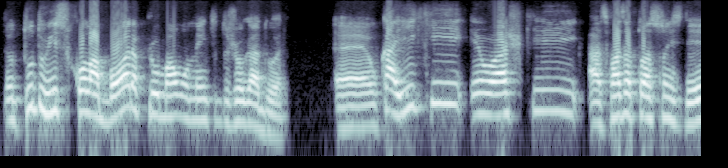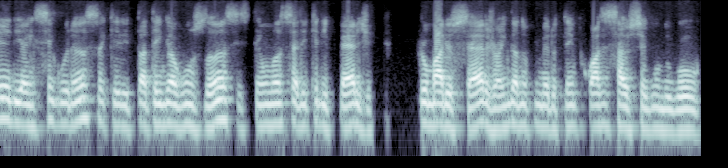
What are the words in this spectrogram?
Então tudo isso colabora para o mau momento do jogador. É, o Kaique, eu acho que as más atuações dele, a insegurança que ele está tendo em alguns lances, tem um lance ali que ele perde para o Mário Sérgio, ainda no primeiro tempo, quase sai o segundo gol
